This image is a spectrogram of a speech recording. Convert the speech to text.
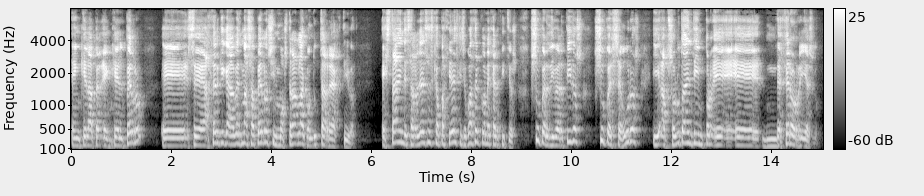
en que, el perro eh, se acerque cada vez más a perro sin mostrar la conducta reactiva. Está en desarrollar esas capacidades que se puede hacer con ejercicios súper divertidos, súper seguros y absolutamente eh, eh, de cero riesgo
